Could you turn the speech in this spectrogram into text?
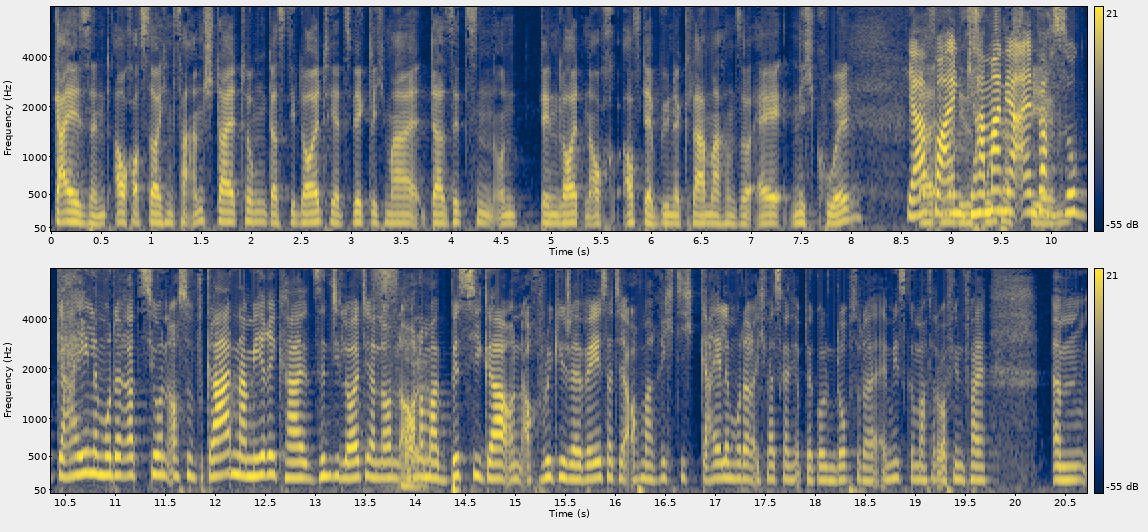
geil sind, auch auf solchen Veranstaltungen, dass die Leute jetzt wirklich mal da sitzen und den Leuten auch auf der Bühne klar machen, so, ey, nicht cool. Ja, äh, vor allem kann man ja einfach so geile Moderationen, auch so gerade in Amerika sind die Leute ja noch, Voll. auch noch mal bissiger und auch Ricky Gervais hat ja auch mal richtig geile Moderation. Ich weiß gar nicht, ob der Golden Globes oder Emmys gemacht hat, aber auf jeden Fall ähm,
